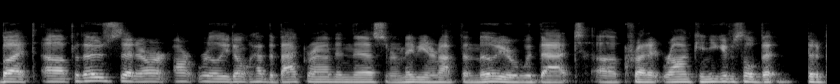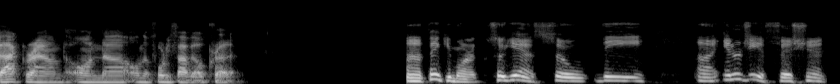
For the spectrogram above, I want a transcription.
But uh, for those that aren't aren't really don't have the background in this, or maybe you're not familiar with that uh, credit, Ron, can you give us a little bit bit of background on uh, on the 45L credit? Uh, thank you, Mark. So yes, so the uh, energy efficient,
